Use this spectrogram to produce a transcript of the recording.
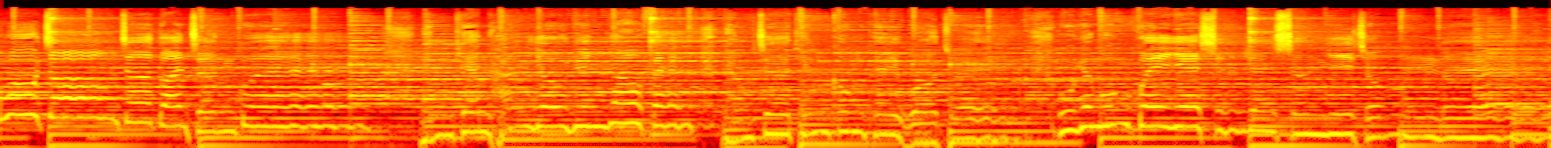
无衷这段珍贵？明天还有云要飞，留着天空陪我追，无怨无悔也是人生一种美。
